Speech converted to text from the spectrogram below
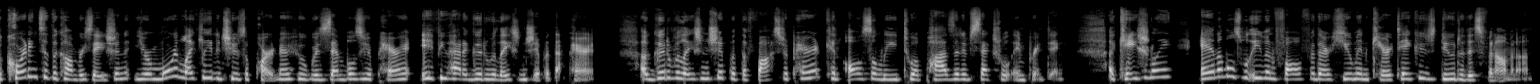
According to the conversation, you're more likely to choose a partner who resembles your parent if you had a good relationship with that parent. A good relationship with the foster parent can also lead to a positive sexual imprinting. Occasionally, animals will even fall for their human caretakers due to this phenomenon.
